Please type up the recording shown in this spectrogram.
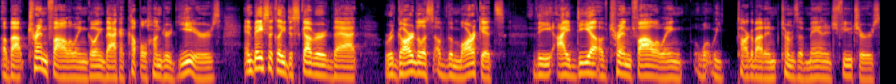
about trend following going back a couple hundred years and basically discovered that regardless of the markets, the idea of trend following, what we talk about in terms of managed futures,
